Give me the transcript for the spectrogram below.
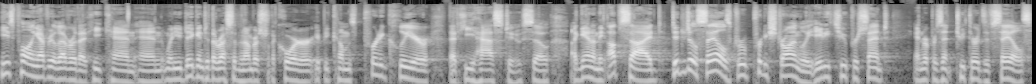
he's pulling every lever that he can. And when you dig into the rest of the numbers for the quarter, it becomes pretty clear that he has to. So, again, on the upside, digital sales grew pretty strongly 82% and represent two thirds of sales.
